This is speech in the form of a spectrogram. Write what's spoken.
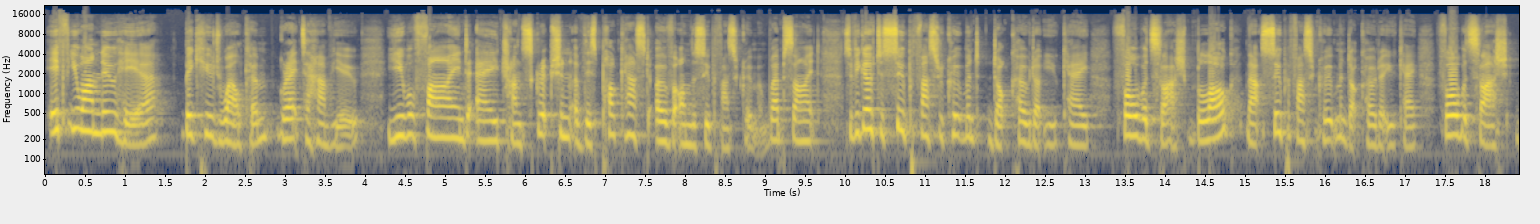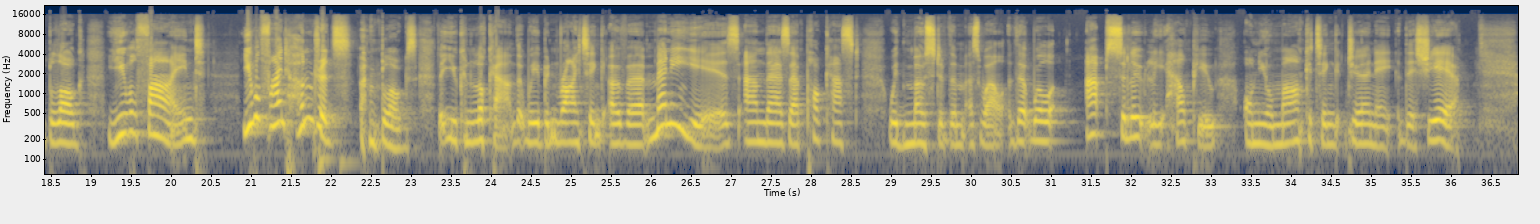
if you are new here, big, huge welcome. Great to have you. You will find a transcription of this podcast over on the Superfast Recruitment website. So if you go to superfastrecruitment.co.uk forward slash blog, that's superfastrecruitment.co.uk forward slash blog, you will find you will find hundreds of blogs that you can look at that we've been writing over many years, and there's a podcast with most of them as well that will absolutely help you on your marketing journey this year.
